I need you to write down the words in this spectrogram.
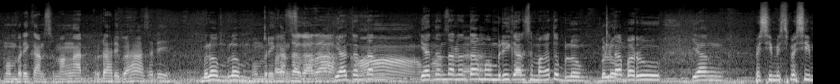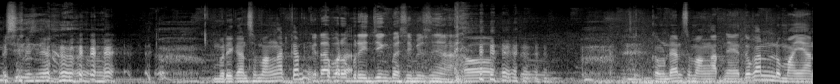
memberikan semangat udah dibahas tadi belum belum. memberikan Pansagara. semangat. Ya tentang Oh, ya tentang tentang memberikan semangat itu belum. Belum. Kita baru yang pesimis pesimisnya. memberikan semangat kan kita baru kepada- bridging pesimisnya. Oh gitu. Kemudian semangatnya itu kan lumayan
